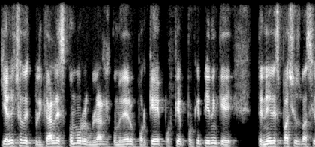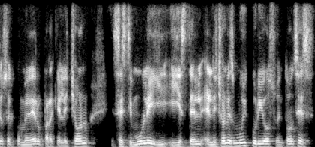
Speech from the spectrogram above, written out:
y el hecho de explicarles cómo regular el comedero, por qué, por qué, por qué tienen que tener espacios vacíos el comedero para que el lechón se estimule y, esté, el, lechón es muy curioso, entonces,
